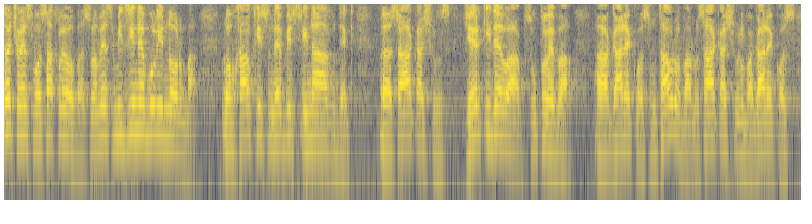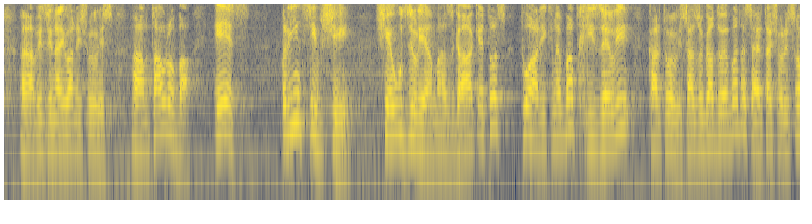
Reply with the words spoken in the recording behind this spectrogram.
და ჩვენს მოსახლეობას, რომ ეს მიძინებული ნორმა, რომ ხალხის ნების წინააღმდეგ სააკაშვილს ჯერ კიდევ აქვს უფლება გარეკოს მთავრობა, ანუ სააკაშვილობა გარეკოს ვიძინა ივანიშვილის მთავრობა, ეს პრინციპში შეუძლია მას გააკეთოს, თუ არ იქნება ფხიზელი ქართული საზოგადოება და საერთაშორისო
